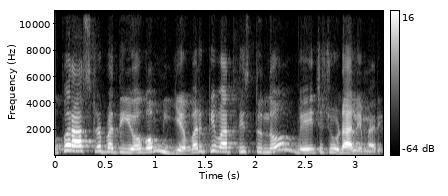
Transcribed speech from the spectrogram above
ఉపరాష్ట్రపతి యోగం ఎవరికి వర్తిస్తుందో వేచి చూడాలి మరి.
